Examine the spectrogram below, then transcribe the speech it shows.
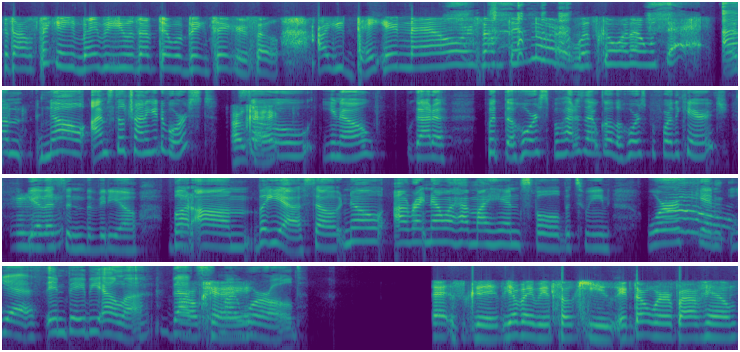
Because I was thinking maybe you was up there with Big Tigger. So are you dating now or something? or what's going on with that? Um, no, I'm still trying to get divorced. Okay. So, you know, we got to put the horse, how does that go? The horse before the carriage? Yeah, that's in the video. But, um, but yeah, so no, I, right now I have my hands full between work and, yes, and baby Ella. That's Okay. my world. That's good. Your baby is so cute. And don't worry about him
